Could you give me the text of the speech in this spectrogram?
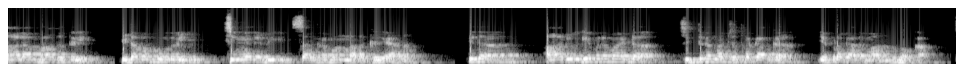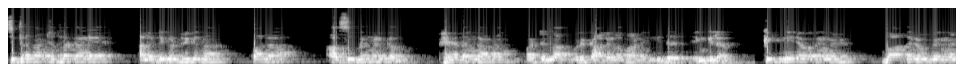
നാലാം പാദത്തിൽ ഇടവക്കൂറിൽ ചിങ്ങരവി സംക്രമം നടക്കുകയാണ്. ഇത് ആരോഗ്യപരമായിട്ട് ചിത്ര നക്ഷത്രക്കാർക്ക് എപ്രകാരമാണെന്ന് നോക്കാം. ചിത്ര നക്ഷത്രക്കാരെ അലട്ടിക്കൊണ്ടിരിക്കുന്ന പല അസുഖങ്ങൾക്കും ഭേദം കാണാൻ പറ്റുന്ന ഒരു കാലയളവാണ് ഇത് എങ്കിലും കിഡ്നി രോഗങ്ങൾ വാതരോഗങ്ങൾ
